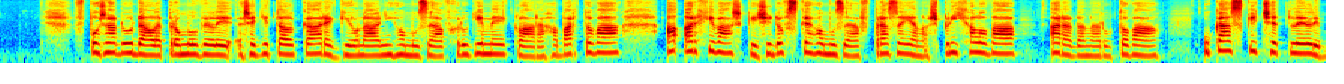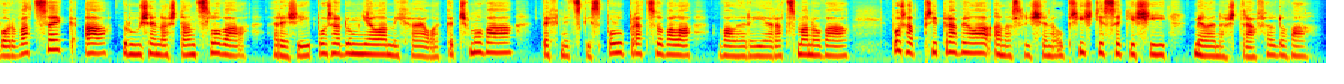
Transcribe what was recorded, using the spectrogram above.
V pořadu dále promluvili ředitelka regionálního muzea v Chrudimi Klára Habartová a archivářky Židovského muzea v Praze Jana Šplíchalová a Radana Rutová. Ukázky četli Libor Vacek a Růžena Štanclová. Režii pořadu měla Michaela Krčmová, technicky spolupracovala Valerie Racmanová. Pořad připravila a naslyšenou příště se těší Milena Štráfeldová.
